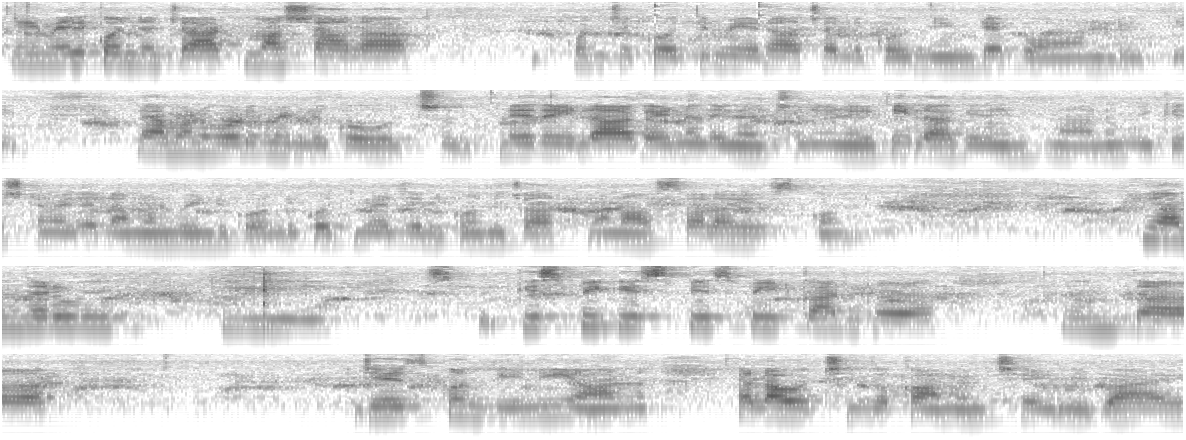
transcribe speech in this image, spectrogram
దీని మీద కొంచెం చాట్ మసాలా కొంచెం కొత్తిమీర చల్లుకొని తింటే బాగుంటుంది లెమన్ కూడా పిండుకోవచ్చు. లేదా ఇలాగైనా తినొచ్చు. నేనైతే ఇలాగే తింటున్నాను. మీకు ఇష్టమైతే లెమన్ పిండుకోండి. కొత్తిమీర చల్లుకోండి. చాట్ మసాలా వేసుకోండి. అందరూ ఈ కిస్పీ కిస్పీ స్వీట్ ఇంత చేసుకొని తిని ఎలా వచ్చిందో కామెంట్ చేయండి. బాయ్.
